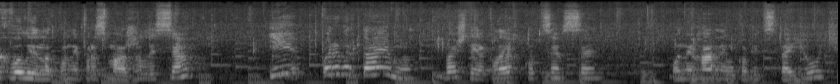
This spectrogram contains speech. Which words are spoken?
хвилинок вони просмажилися і перевертаємо. Бачите, як легко це все. Вони гарненько відстають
